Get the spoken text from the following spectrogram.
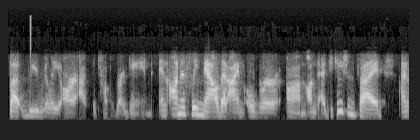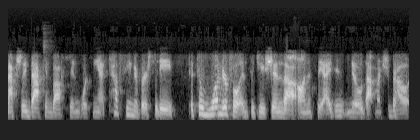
but we really are at the top of our game. And honestly, now that I'm over um, on the education side, I'm actually back in Boston working at Tufts University. It's a wonderful institution that honestly I didn't know that much about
